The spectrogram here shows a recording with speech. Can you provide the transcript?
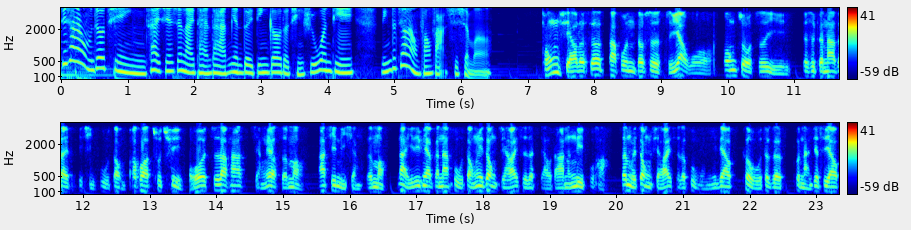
接下来我们就请蔡先生来谈谈面对丁哥的情绪问题，您的教养方法是什么？从小的时候，大部分都是只要我工作之余，就是跟他在一起互动，包括出去，我知道他想要什么，他心里想什么，那一定要跟他互动。因为这种小孩子的表达能力不好，身为这种小孩子的父母，你一定要克服这个困难，就是要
